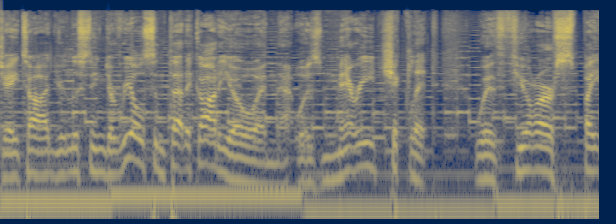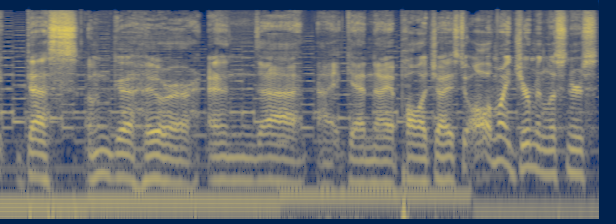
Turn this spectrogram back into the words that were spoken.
DJ Todd. You're listening to Real Synthetic Audio, and that was Merry Chiklit with Für Speit des Ungeheuer. And uh, again, I apologize to all of my German listeners,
